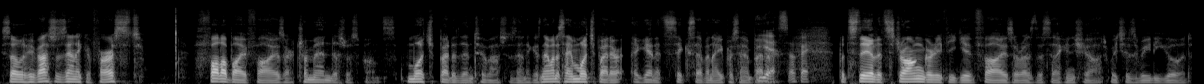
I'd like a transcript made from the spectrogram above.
So if you've AstraZeneca first, followed by Pfizer, tremendous response. Much better than two AstraZenecas. Now, when I say much better, again, it's six, seven, eight percent better. Yes. Okay. But still, it's stronger if you give Pfizer as the second shot, which is really good.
